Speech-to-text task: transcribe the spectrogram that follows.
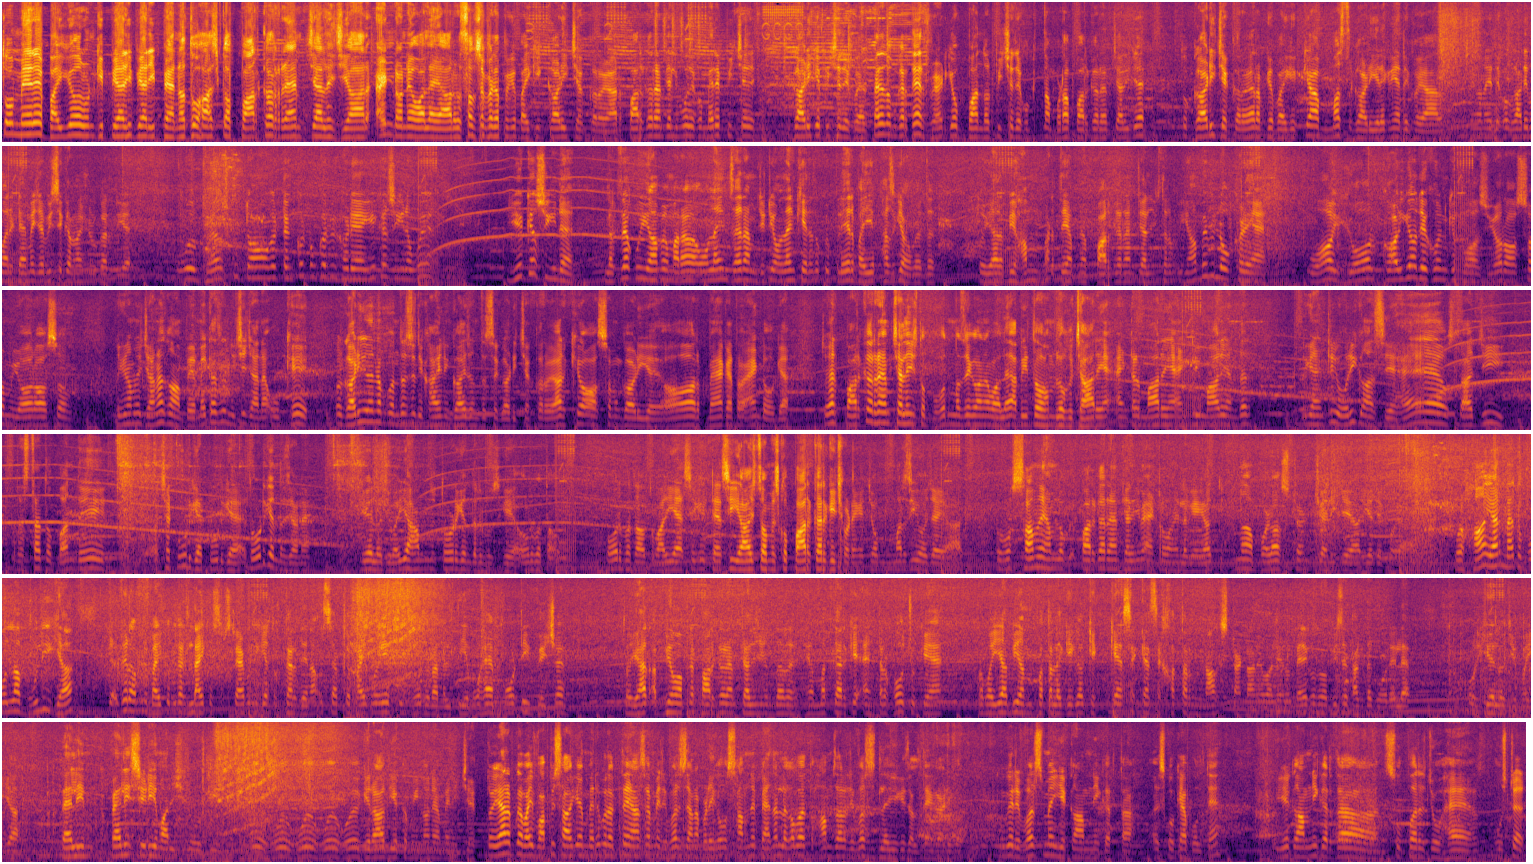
तो मेरे भाइयों और उनकी प्यारी प्यारी बहनों तो आज का पार्कर रैम चैलेंज यार एंड होने वाला है यार। और सबसे पहले अपने भाई की गाड़ी चेक करो यार। पार्कर रैम चैलेंज, वो देखो, मेरे पीछे, गाड़ी के पीछे देखो यार। पहले तो हम करते हैं रेड के बंद और पीछे देखो कितना बड़ा पार्कर रैम चैलेंज है। तो गाड़ी चेक करो यार आपके भाई की, क्या मस्त गाड़ी है। लेकिन ये देखो यार, इन्होंने देखो गाड़ी हमारी डैमेज अभी से करना शुरू कर दिया है। वो भैंस की टाँग टैंकर टुंकर भी खड़े हैं। ये क्या सीन है? वो ये क्या सीन है? लगता है कोई यहाँ पे हमारा ऑनलाइन सर हम जीटी ऑनलाइन खेल रहे तो कोई प्लेयर भाई ये फंस गया होगा इधर। तो यार अभी हम बढ़ते हैं अपने पार कर रहे हैं चैलेंज की तरफ़। यहाँ पे भी लोग खड़े हैं। वाह यार, गाड़ियाँ देखो इनके पास। यार ऑसम यार ऑसम लेकिन हमें जाना कहाँ पे? मैं कहता नीचे जाना है। ओके और गाड़ी मैंने आपको अंदर से दिखाई नहीं। गाइस अंदर से गाड़ी चेक करो। यार, क्या ऑसम गाड़ी है यार। मैं कहता हूँ एंड हो गया। तो यार पार्कर रैम चैलेंज तो बहुत मज़े का होने वाला है। अभी तो हम लोग जा रहे हैं एंटर मार रहे हैं एंट्री मार रहे हैं अंदर। लेकिन एंट्री हो रही कहाँ से है? उस्ताद जी, रास्ता तो बंद है। अच्छा टूट गया टूट गया। तोड़ के अंदर जाना है। ये लो जी भैया, हम तोड़ के अंदर घुस गए। और बताओ और बताओ तुम्हारी ऐसी की टैसी आज तो हम इसको पार करके छोड़ेंगे, जो मर्ज़ी हो जाए यार। तो वो सामने हम लोग पार कर रैम चैलेंज में एंटर होने लगे यार, कितना बड़ा स्टंट चैलेंज है यार, ये देखो यार। और हाँ यार, मैं तो बोलना भूल ही गया कि अगर आपने भाई को अभी तक लाइक और सब्सक्राइब नहीं किया तो कर देना। उससे आपके भाई को एक चीज़ बहुत ज़्यादा मिलती है, वो है मोटिवेशन तो यार अभी हम अपने पार्कर रैम चैलेंज के अंदर हिम्मत करके एंटर हो चुके हैं। तो भैया अभी हमें पता लगेगा कि कैसे कैसे ख़तरनाक स्टंट आने वाले हैं। मेरे को तो अभी से धक धक हो रहे है और ये लो जी भैया, पहली पहली सीढ़ी हमारी शुरू होती है गिरा दिया कमीनों ने हमें नीचे। तो यार आपका भाई, वापस आ गया। मेरे को लगता है यहाँ से हमें रिवर्स जाना पड़ेगा। वो सामने बैनर लगा हुआ है तो हम ज़रा रिवर्स लगे के चलते हैं गाड़ी को। क्योंकि रिवर्स में ये काम नहीं करता। इसको क्या बोलते हैं? ये काम नहीं करता सुपर जो है बूस्टर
